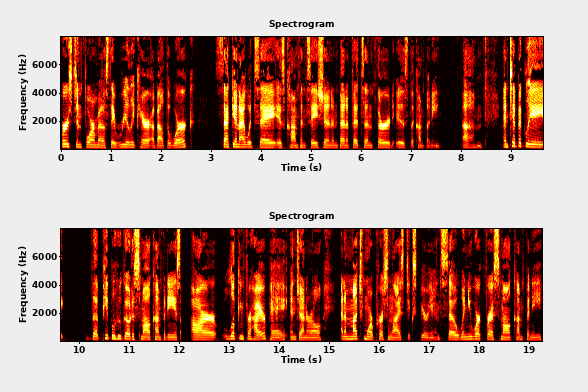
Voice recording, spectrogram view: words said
first and foremost, they really care about the work. Second, I would say, is compensation and benefits. And third is the company. Um, and typically, the people who go to small companies are looking for higher pay in general and a much more personalized experience. So when you work for a small company,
